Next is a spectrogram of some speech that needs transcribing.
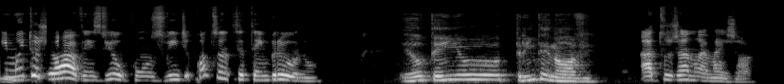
E muito jovens, viu? Com uns 20. Quantos anos você tem, Bruno? Eu tenho 39. Ah, tu já não é mais jovem.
